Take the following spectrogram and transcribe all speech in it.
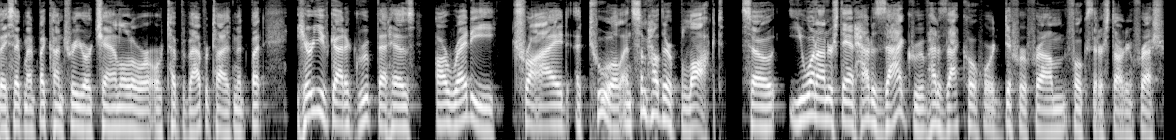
they segment by country or channel or, or type of advertisement. But here you've got a group that has already tried a tool and somehow they're blocked. So you want to understand how does that group, how does that cohort differ from folks that are starting fresh?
